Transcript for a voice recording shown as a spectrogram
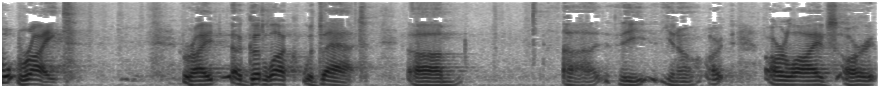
Right. Right. Uh, good luck with that. Um, uh, the you know our lives are,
